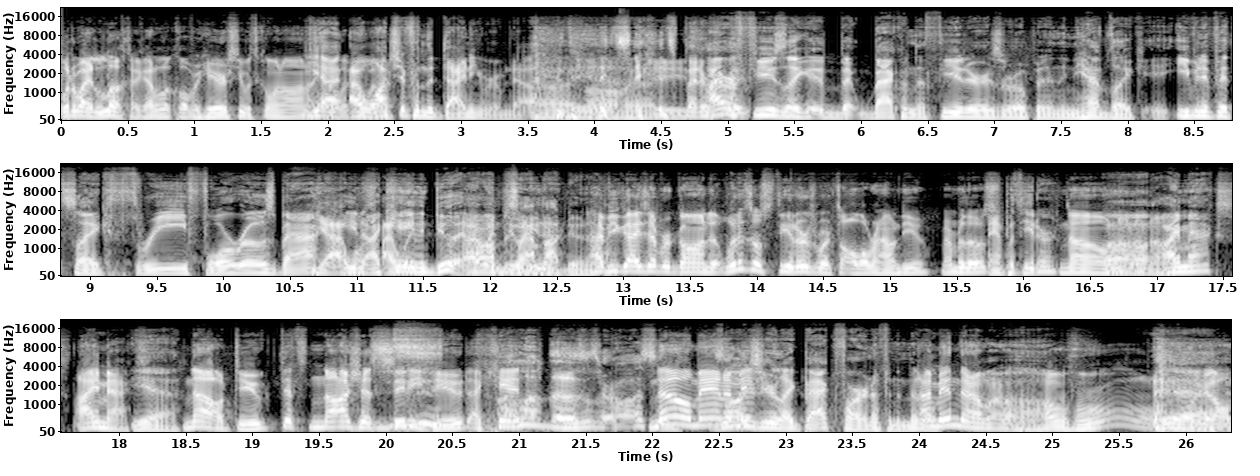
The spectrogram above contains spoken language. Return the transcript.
what do I look? I got to look over here, see what's going on. yeah, I watch it from the dining room now. Oh, yeah. it's, Oh, it's better. I refuse. Like uh, back when the theaters were open, and then you have like even if it's like three, four rows back. Yeah, I you know, I I can't would- even do it. I I'm wouldn't just like, it I'm not doing it. Have you guys ever gone to what is those theaters where it's all around you? Remember those? amphitheater. No, no, no, Uh, no. IMAX? IMAX. Yeah. No, dude. That's Nausea City, dude. I I can't. I love those. Those are awesome. No, man, As I'm long in- as you're like back far enough in the middle. I'm in there. I'm like, oh, oh. Look at all, all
